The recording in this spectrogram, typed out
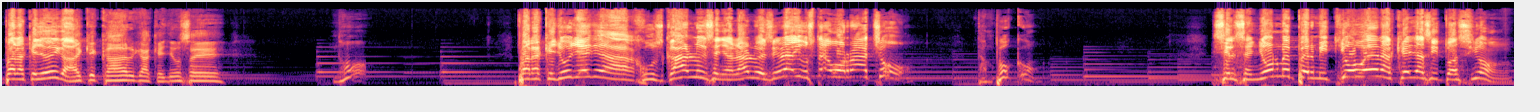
Para que yo diga, ay, qué carga, que yo sé. No. para que yo llegue a juzgarlo y señalarlo y decir, ay, usted borracho. Tampoco. Si el Señor me permitió ver aquella situación,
